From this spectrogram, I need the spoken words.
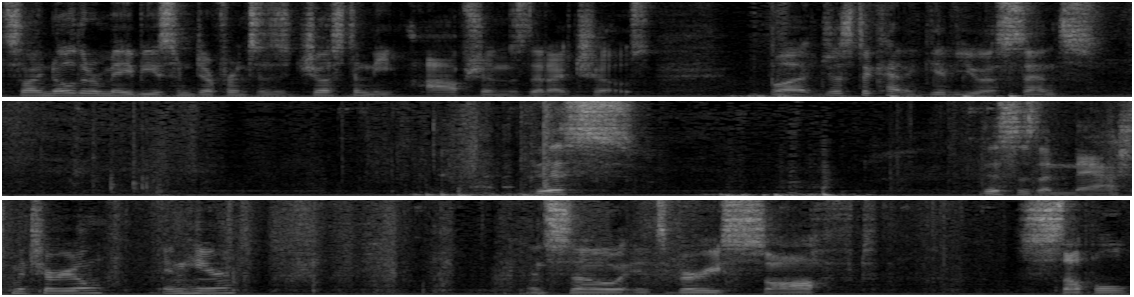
so I know there may be some differences just in the options that I chose, but just to kind of give you a sense, this this is a Nash material in here, and so it's very soft, supple,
